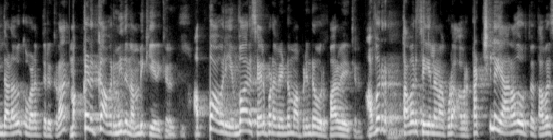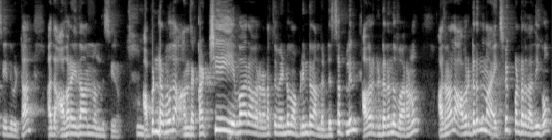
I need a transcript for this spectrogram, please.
இந்த அளவுக்கு வளர்த்திருக்கிறார். மக்களுக்கு அவர் மீது நம்பிக்கை இருக்கிறது. அப்ப அவர் எவ்வாறு செயல்பட வேண்டும் அப்படின்ற ஒரு பார்வை இருக்கிறது. அவர் தவறு செய்யலைனா கூட அவர் கட்சியில யாராவது ஒருத்தர் தவறு செய்து விட்டால் அது அவரை தான் வந்து சேரும். அப்படின்ற போது அந்த கட்சியை எவ்வாறு அவர் நடத்த வேண்டும் அப்படின்ற அந்த டிசிப்ளின் அவர்கிட்ட இருந்து வரணும். அதனால அவர்கிட்ட இருந்து நான் எக்ஸ்பெக்ட் பண்றது அதிகம்.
